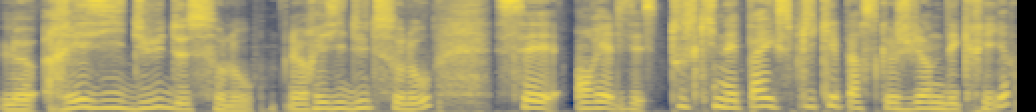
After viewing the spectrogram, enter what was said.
le résidu de Solo. Le résidu de Solo, c'est en réalité tout ce qui n'est pas expliqué par ce que je viens de décrire.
